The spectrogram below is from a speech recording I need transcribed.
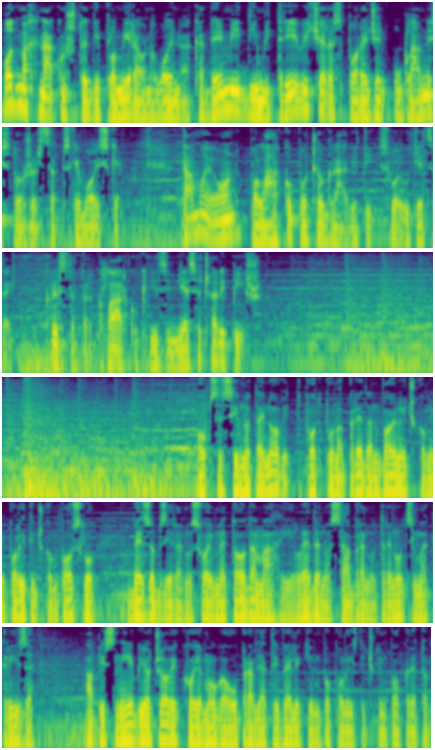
Odmah nakon što je diplomirao na Vojnoj akademiji, Dimitrijević je raspoređen u glavni stožer srpske vojske. Tamo je on polako počeo graditi svoj utjecaj. Christopher Clark u knjizi Mjesečari piše. Obsesivno tajnovit, potpuno predan vojničkom i političkom poslu, bezobziran u svojim metodama i ledeno sabran u trenucima krize, Apis nije bio čovjek koji je mogao upravljati velikim populističkim pokretom.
